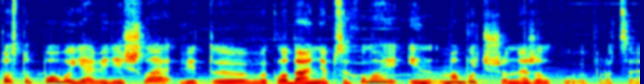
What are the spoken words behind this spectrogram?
поступово я відійшла від е, викладання психології і, мабуть, що не жалкую про це.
